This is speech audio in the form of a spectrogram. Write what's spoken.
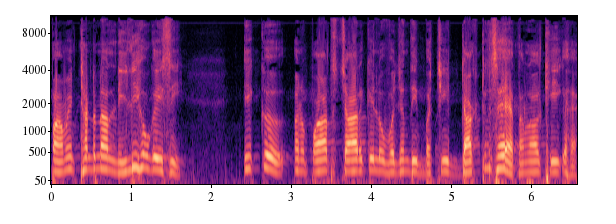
ਭਾਵੇਂ ਠੰਡ ਨਾਲ ਨੀਲੀ ਹੋ ਗਈ ਸੀ, ਇੱਕ ਅਨੁਪਾਤ 4 ਕਿਲੋ ਵਜਨ ਦੀ ਬੱਚੀ ਡਾਕਟਰੀ ਸਹਾਇਤਾ ਨਾਲ ਠੀਕ ਹੈ।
